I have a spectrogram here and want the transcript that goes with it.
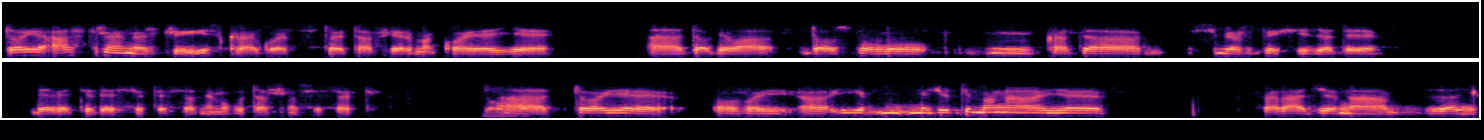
To je Astra Energy iz Kragujevca. To je ta firma koja je a, dobila dozvolu m, kada, mislim, još 2009. 10. sad ne mogu tačno se setiti. A, to je Ovaj, a, i, međutim, ona je rađena zadnjih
